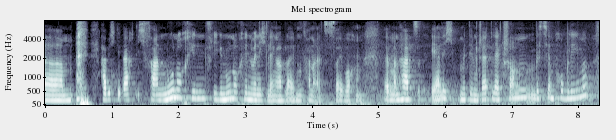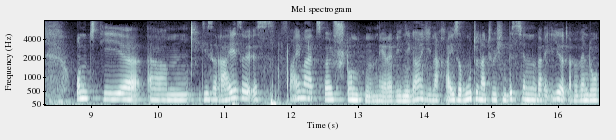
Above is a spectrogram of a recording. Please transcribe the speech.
ähm, habe ich gedacht, ich fahre nur noch hin, fliege nur noch hin, wenn ich länger bleiben kann als zwei Wochen. Weil man hat ehrlich mit dem Jetlag schon ein bisschen Probleme. Und die, ähm, diese Reise ist zweimal zwölf Stunden, mehr oder weniger, je nach Reiseroute natürlich ein bisschen variiert. Aber wenn du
